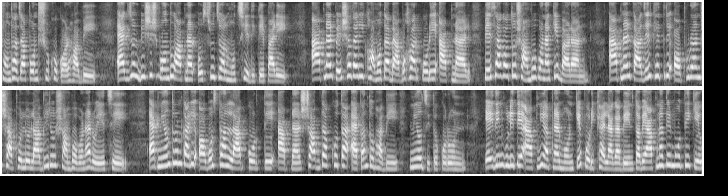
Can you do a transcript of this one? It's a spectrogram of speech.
সন্ধ্যা যাপন সুখকর হবে। একজন বিশেষ বন্ধু আপনার অশ্রুজল মুছিয়ে দিতে পারে। আপনার পেশাদারি ক্ষমতা ব্যবহার করে আপনার পেশাগত সম্ভাবনাকে বাড়ান। আপনার কাজের ক্ষেত্রে অফুরান সাফল্য লাভেরও সম্ভাবনা রয়েছে। এক নিয়ন্ত্রণকারী অবস্থান লাভ করতে আপনার সব দক্ষতা একান্তভাবে নিয়োজিত করুন। এই দিনগুলিতে আপনি আপনার মনকে পরীক্ষায় লাগাবেন, তবে আপনাদের মধ্যে কেউ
